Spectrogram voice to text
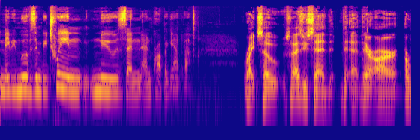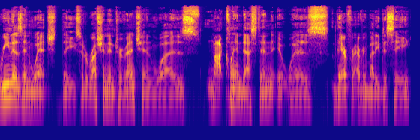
maybe moves in between news and and propaganda. Right. So, so as you said, uh, there are arenas in which the sort of Russian intervention was not clandestine. It was there for everybody to see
